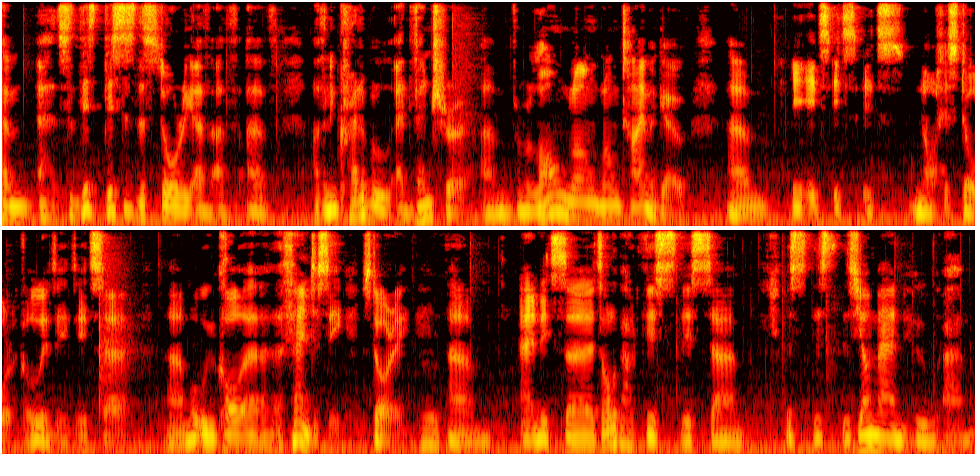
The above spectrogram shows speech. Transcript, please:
um, uh, so this this is the story of of, of, of an incredible adventurer um, from a long, long, long time ago. Um, it, it's it's it's not historical. It, it, it's uh, um, what we would call a, a fantasy story, um, and it's uh, it's all about this this um, this, this this young man who um,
